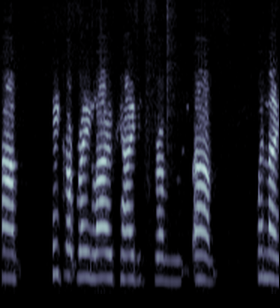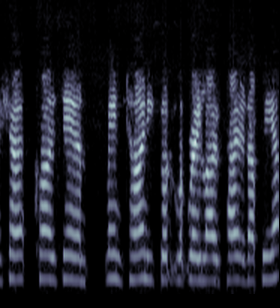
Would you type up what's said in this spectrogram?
Um, he got relocated from um, when they shut, closed down Mentone. He got relocated up here,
